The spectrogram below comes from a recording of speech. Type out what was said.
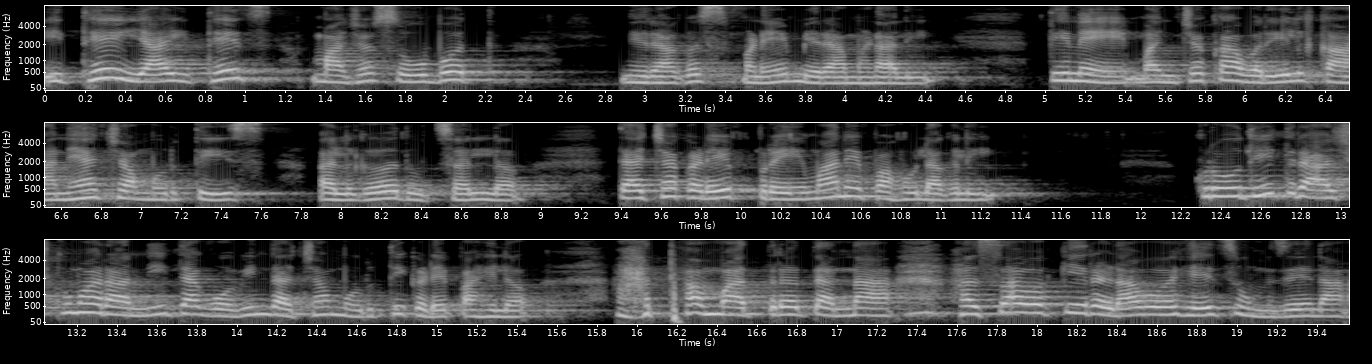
इथे या इथेच माझ्यासोबत. निरागसपणे मीरा म्हणाली तिने मंचकावरील कान्ह्याच्या मूर्तीस अलगद उचललं. त्याच्याकडे प्रेमाने पाहू लागली. क्रोधित राजकुमारांनी त्या गोविंदाच्या मूर्तीकडे पाहिलं. आता मात्र त्यांना हसावं की रडावं हेच उमजेना.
